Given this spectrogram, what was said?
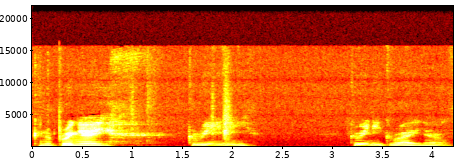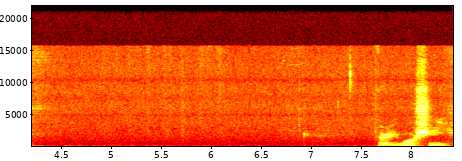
Gonna bring a greeny, greeny grey now. Very washy.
